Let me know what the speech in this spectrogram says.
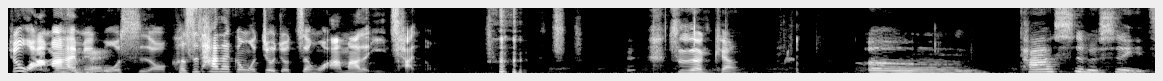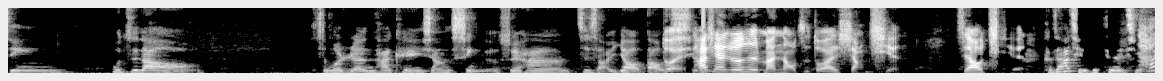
就我阿嬷还没有过世哦，Okay. 可是他在跟我舅舅争我阿嬷的遗产哦，是不是很强？嗯，他是不是已经不知道？什么人他可以相信的，所以他至少要到钱。对，他现在就是满脑子都在想钱，只要钱。可是他其实不缺钱。他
